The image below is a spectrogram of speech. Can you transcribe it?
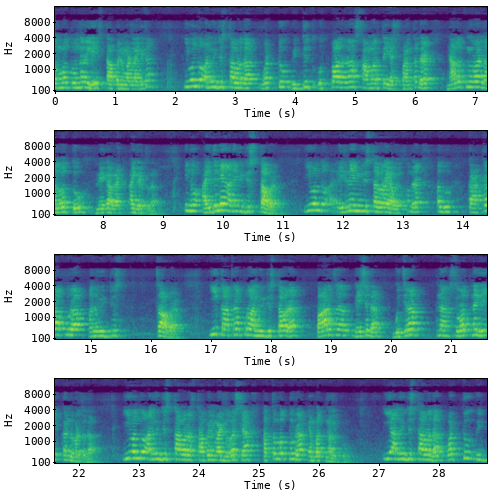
ತೊಂಬತ್ತೊಂದರಲ್ಲಿ ಸ್ಥಾಪನೆ ಮಾಡಲಾಗಿದೆ. ಈ ಒಂದು ಅಣುವಿದ್ಯುತ್ ಸ್ಥಾವರದ ಒಟ್ಟು ವಿದ್ಯುತ್ ಉತ್ಪಾದನಾ ಸಾಮರ್ಥ್ಯ ಎಷ್ಟಪ್ಪ ಅಂತಂದ್ರೆ ನಾಲ್ಕುನೂರ ನಲವತ್ತು ಮೆಗಾವ್ಯಾಟ್ ಆಗಿರ್ತದ. ಇನ್ನು ಐದನೇ ಅಣುವಿದ್ಯುತ್ ಸ್ಥಾವರ ಈ ಒಂದು ಐದನೇ ಅಣುವಿದ್ಯುತ್ ಸ್ಥಾವರ ಯಾವುದು? ಅಂದ್ರೆ ಅದು ಕಾಕ್ರಾಪುರ ಅಣುವಿದ್ಯುತ್ ಸ್ಥಾವರ ಈ ಕಾಕ್ರಾಪುರ ಅಣುವಿದ್ಯುತ್ ಸ್ಥಾವರ ಭಾರತ ದೇಶದ ಗುಜರಾತ್ನ ಸುರತ್ನಲ್ಲಿ ಕಂಡು ಬರ್ತದ ಈ ಒಂದು ಅಣುವಿದ್ಯುತ್ ಸ್ಥಾವರ ಸ್ಥಾಪನೆ ಮಾಡಿದ ವರ್ಷ ಹತ್ತೊಂಬತ್ ನೂರ ಎಂಬತ್ನಾಲ್ಕು. ಈ ಅಣುವಿದ್ಯುತ್ ಸ್ಥಾವರದ ಒಟ್ಟು ಅಣು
